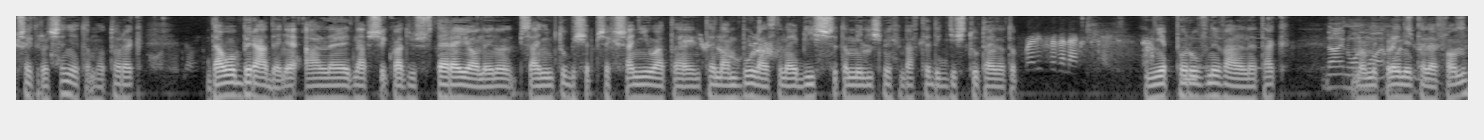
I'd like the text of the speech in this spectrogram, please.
przekroczenie to motorek dałoby radę, nie? Ale na przykład już w te rejony, no zanim tu by się przechrzaniła ten, ten ambulans, to najbliższy to mieliśmy chyba wtedy gdzieś tutaj, no to nieporównywalne, tak? 911, Mamy kolejny telefon.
